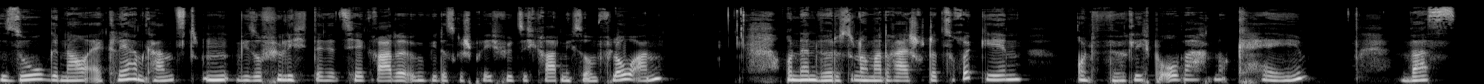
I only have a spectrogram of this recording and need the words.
so genau erklären kannst, hm, wieso fühle ich denn jetzt hier gerade irgendwie das Gespräch fühlt sich gerade nicht so im Flow an. Und dann würdest du noch mal drei Schritte zurückgehen und wirklich beobachten, okay, was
